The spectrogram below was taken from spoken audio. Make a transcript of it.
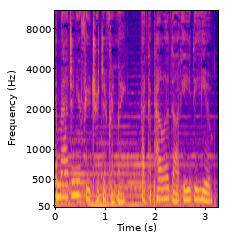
Imagine your future differently at capella.edu.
